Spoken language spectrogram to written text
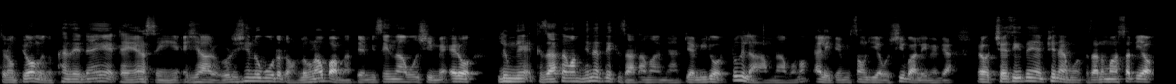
ကျွန်တော်ပြောမယ်ဆိုခံစစ်တန်းရဲ့ဒဏ်ရစင်ရဲ့အရာတော့ rotation လုပ်ဖို့တော့လုံလောက်ပါမလားပြန်ပြီးစဉ်းစားဖို့ရှိမယ်အဲ့တော့လူငယ်ကစားသမားမျက်နှာသစ်ကစားသမားများပြန်ပြီးတော့တွေ့လာအောင်လားပေါ့နော်အဲ့လေပြန်ပြီးစောင့်ကြည့်ရဖို့ရှိပါလိမ့်မယ်ဗျအဲ့တော့ Chelsea တင်းရဲ့ဖြစ်နိုင်မှုကစားသမား17ယောက်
